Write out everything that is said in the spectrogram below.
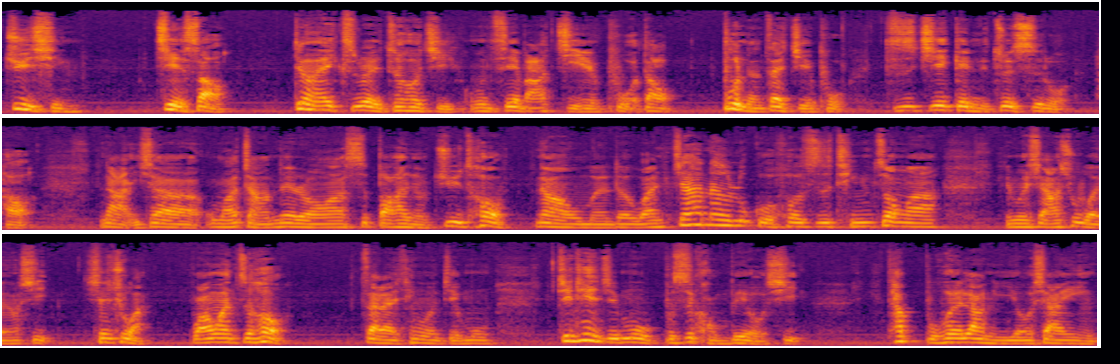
剧情介绍。电玩 X-Ray 最后集，我们直接把它解剖到不能再解剖，直接给你最赤裸。好。那以下我们要讲的内容啊，是包含有剧透。那我们的玩家呢，如果或是听众啊，你们想要去玩游戏，先去玩，玩完之后再来听我的节目。今天的节目不是恐怖游戏，它不会让你留下阴影，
